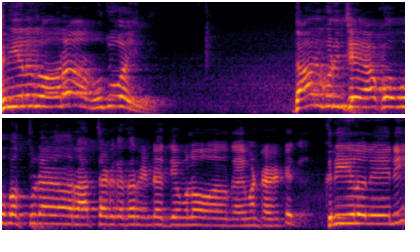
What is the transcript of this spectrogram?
క్రియల ద్వారా రుజువు అయింది. దాని గురించే యాకోబు భక్తుడు రాస్తాడు కదా రెండో అధ్యాయంలో ఏమంటాడంటే క్రియలు లేని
